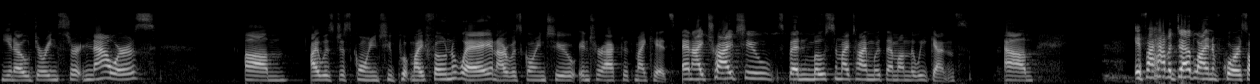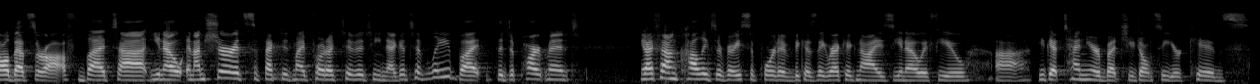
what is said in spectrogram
you know during certain hours, um, I was just going to put my phone away and I was going to interact with my kids. And I try to spend most of my time with them on the weekends. If I have a deadline, of course, all bets are off. But, uh, you know, and I'm sure it's affected my productivity negatively, but the department, you know, I found colleagues are very supportive because they recognize, you know, if you, uh, if you get tenure but you don't see your kids,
